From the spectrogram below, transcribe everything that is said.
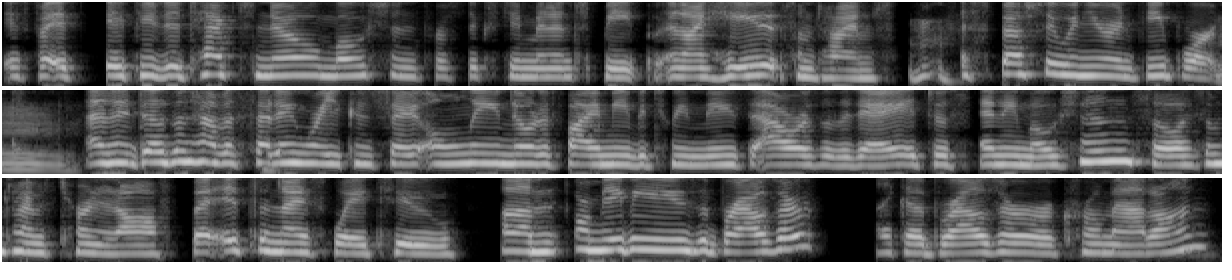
if it if you detect no motion for 60 minutes beep and I hate it sometimes, especially when you're in deep work. Mm. And it doesn't have a setting where you can say only notify me between these hours of the day. It's just any motion. So I sometimes turn it off, but it's a nice way to, um, or maybe you use a browser, like a browser or a Chrome add-on,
